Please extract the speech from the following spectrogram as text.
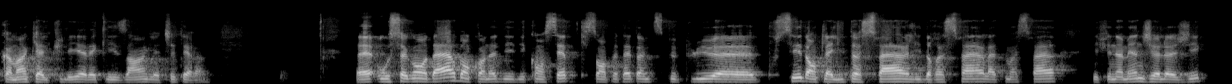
comment calculer avec les angles, etc. au secondaire, donc, on a des, des concepts qui sont peut-être un petit peu plus poussés, donc la lithosphère, l'hydrosphère, l'atmosphère, des phénomènes géologiques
